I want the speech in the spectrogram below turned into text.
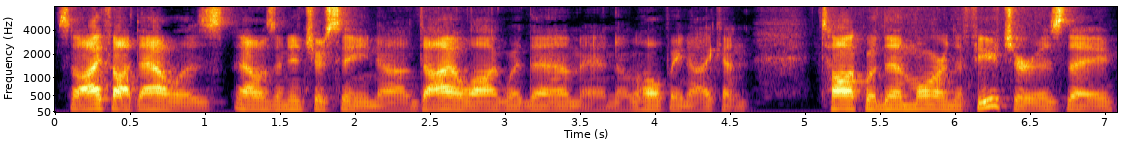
So I thought that was that was an interesting uh, dialogue with them, and I'm hoping I can talk with them more in the future as they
